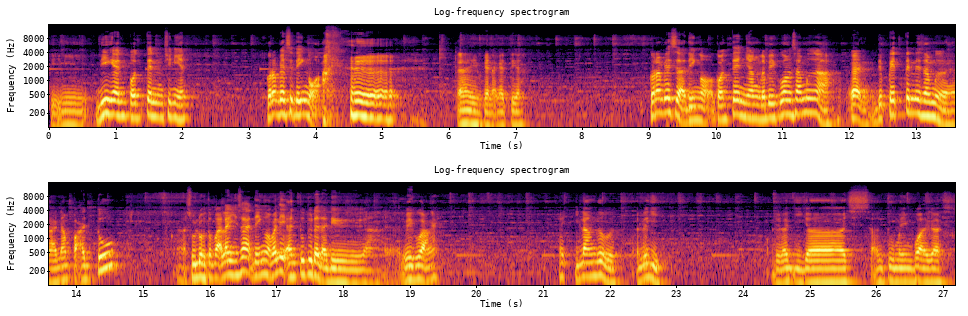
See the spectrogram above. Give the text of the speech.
Okay ni Ni kan konten macam ni kan. Korang biasa tengok Ay, bukan nak kata lah. Korang biasa lah tengok konten yang lebih kurang sama lah Kan? Dia pattern dia sama ha, Nampak hantu ha, Suluh tempat lain saat Tengok balik hantu tu dah tak ada. Lebih kurang eh. Eh, hilang ke apa? Ada lagi? Ada lagi guys. Hantu main buat guys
